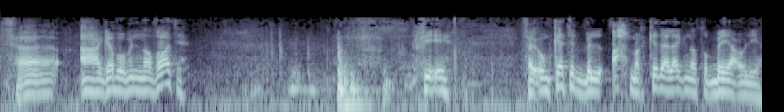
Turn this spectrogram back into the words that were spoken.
فأعجبه من نظرته. في إيه؟ فيقوم كاتب بالأحمر كده لجنة طبية عليا.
